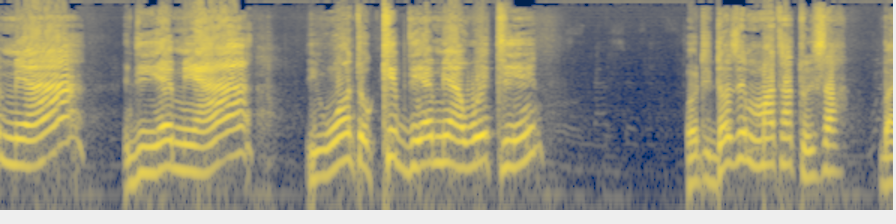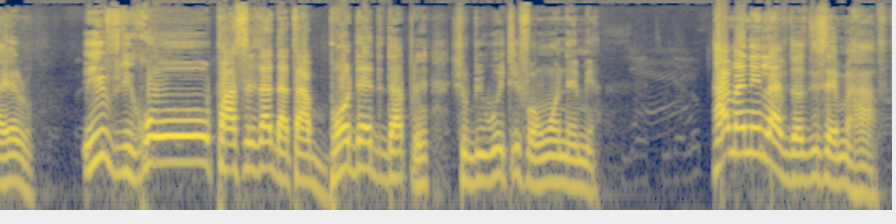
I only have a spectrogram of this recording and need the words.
emir, the emir, you want to keep the emir waiting, but it doesn't matter to Isa Bayero. If the whole passenger that are boarded that plane should be waiting for one emir. How many lives does this emir have?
